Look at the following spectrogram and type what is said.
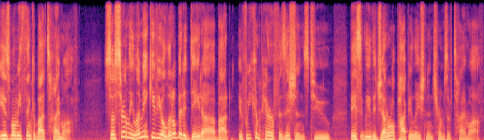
is when we think about time off. So, certainly, let me give you a little bit of data about if we compare physicians to basically the general population in terms of time off.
